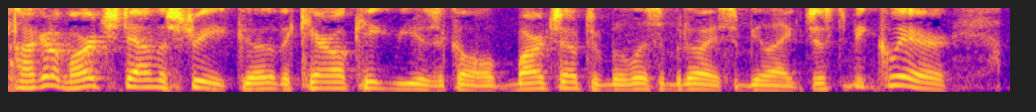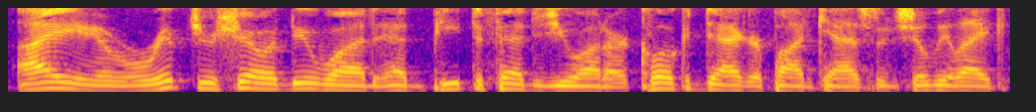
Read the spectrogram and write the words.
what? I'm going to march down the street, go to the Carole King musical, march up to Melissa Benoist, and be like, just to be clear, I ripped your show a new one, and Pete defended you on our Cloak and Dagger podcast, and she'll be like,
